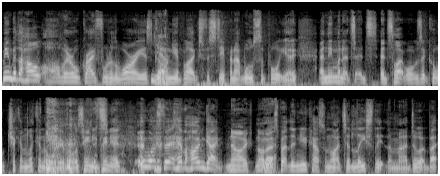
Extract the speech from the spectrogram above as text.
remember the whole oh, we're all grateful to the Warriors. Good Yeah. on you blokes for stepping up. We'll support you. And then when it's it's it's like what was it called, chicken licking or whatever it was, Henny Penny. Who wants to have a home game? No, not Yeah. us. But the Newcastle Knights at least let them uh, do it. But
